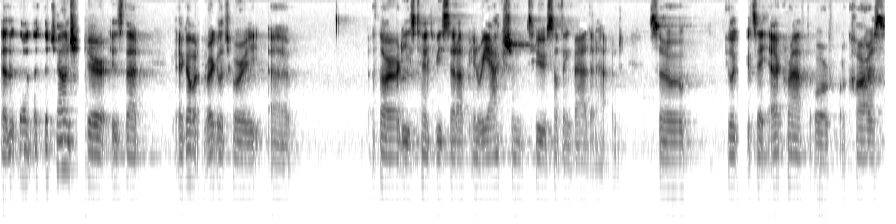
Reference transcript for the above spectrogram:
the, the, the, challenge here is that government regulatory uh, authorities tend to be set up in reaction to something bad that happened. So, you look at say aircraft or, or cars,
